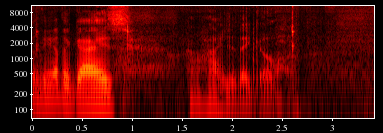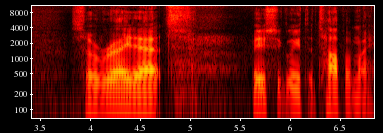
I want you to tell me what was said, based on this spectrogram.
So the other guys, how high do they go? So right at basically at the top of my,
